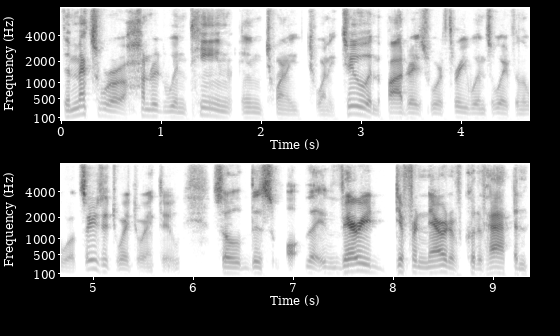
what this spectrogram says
the Mets were a 100 win team in 2022, and the Padres were three wins away from the World Series in 2022. So, this very different narrative could have happened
